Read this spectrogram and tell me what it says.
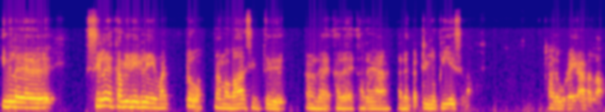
இதுல சில கவிதைகளை மட்டும் நம்ம வாசித்து அந்த அதை அதை அதை பற்றி பேசலாம். அதை உரையாடலாம்.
